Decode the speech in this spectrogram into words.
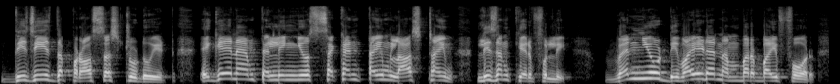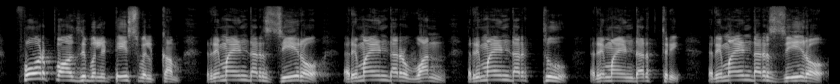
this is the process to do it. Again i am telling you second time last time. Listen carefully. When you divide a number by 4 four possibilities will come. Reminder 0 reminder 1 reminder 2 reminder 3 reminder 0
